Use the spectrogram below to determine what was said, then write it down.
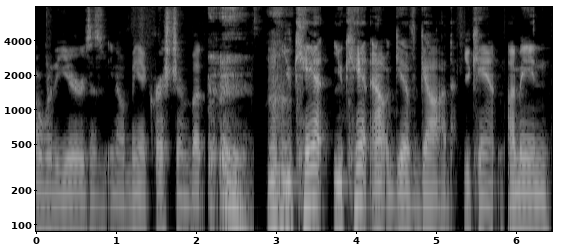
over the years as you know being a Christian, but mm-hmm. you can't you can't outgive God. You can't. I mean,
